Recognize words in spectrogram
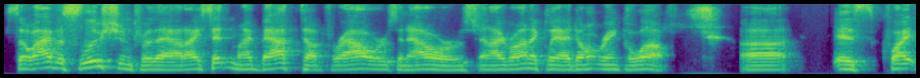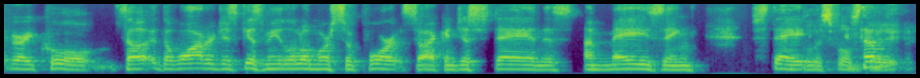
So i have a solution for that. I sit in my bathtub for hours and hours and ironically i don't wrinkle up. Uh, is quite very cool. So the water just gives me a little more support so I can just stay in this amazing state. Blissful and some, state.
